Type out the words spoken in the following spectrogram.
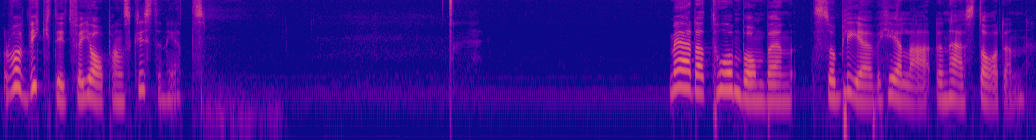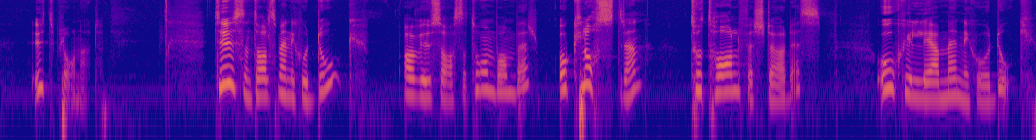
Och det var viktigt för Japans kristenhet. Med atombomben så blev hela den här staden utplånad. Tusentals människor dog av USAs atombomber och klostren totalförstördes. Oskyldiga människor dog.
